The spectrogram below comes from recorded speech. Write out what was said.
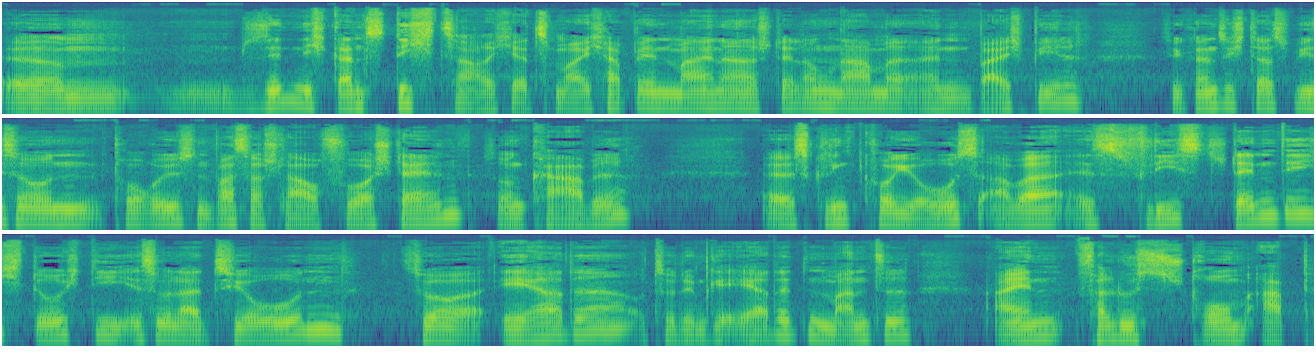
ähm, sind nicht ganz dicht, sage ich jetzt mal. Ich habe in meiner Stellungnahme ein Beispiel. Sie können sich das wie so einen porösen Wasserschlauch vorstellen, so ein Kabel. Äh, es klingt kurios, aber es fließt ständig durch die Isolation zur Erde, zu dem geerdeten Mantel, ein Verluststrom ab.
